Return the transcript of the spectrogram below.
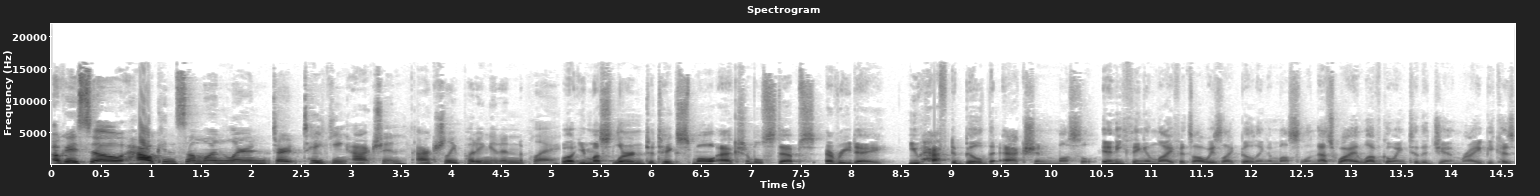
Okay, so how can someone learn start taking action, actually putting it into play? Well, you must learn to take small actionable steps every day. You have to build the action muscle. Anything in life, it's always like building a muscle. And that's why I love going to the gym, right? Because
